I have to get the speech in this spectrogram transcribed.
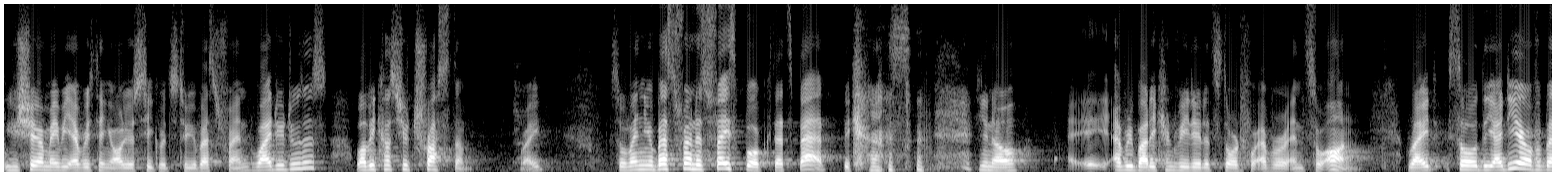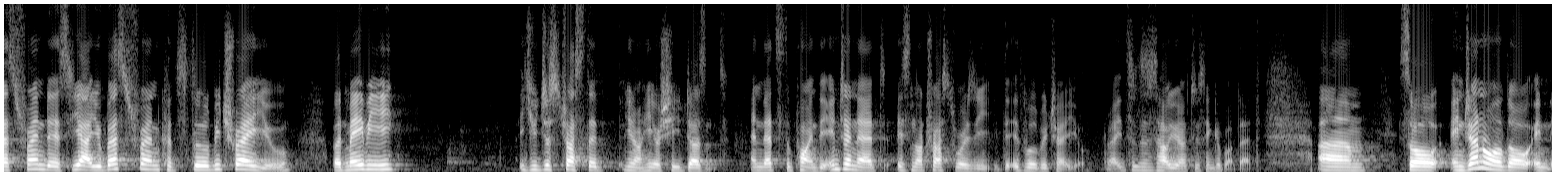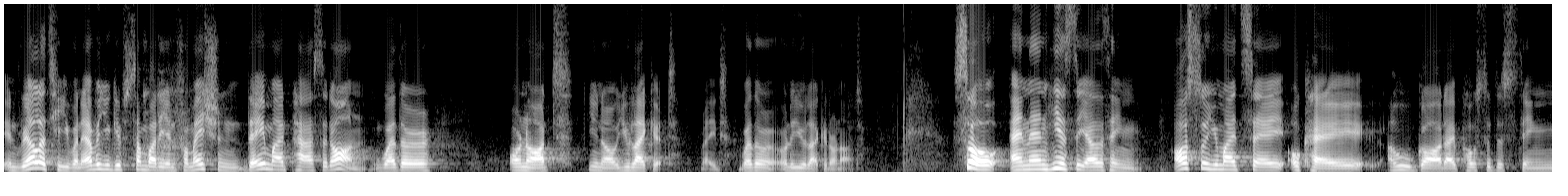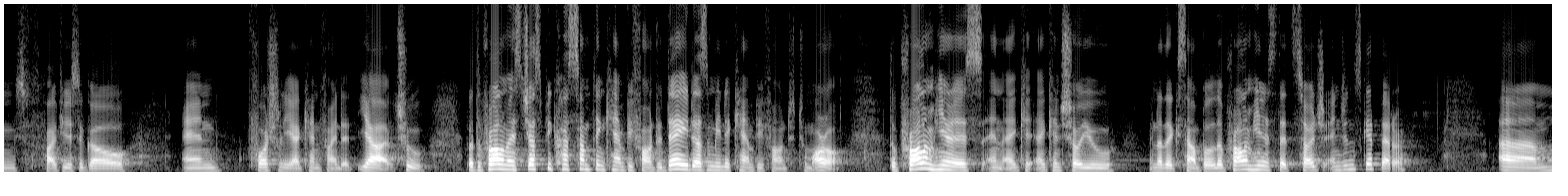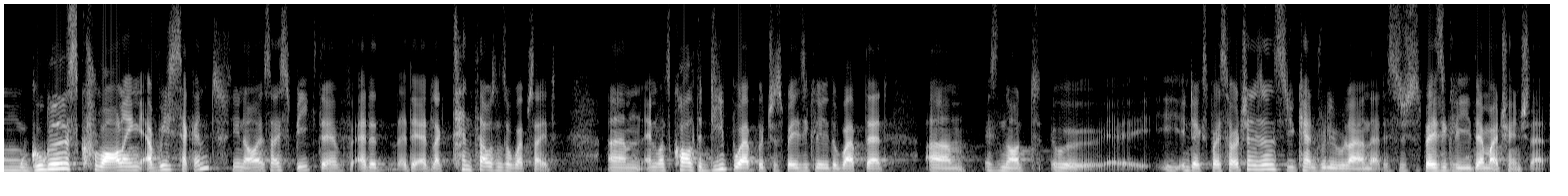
you share maybe everything, all your secrets to your best friend. Why do you do this? Well, because you trust them, right? So when your best friend is Facebook, that's bad because, you know, everybody can read it, it's stored forever, and so on, right? So the idea of a best friend is, yeah, your best friend could still betray you, but maybe you just trust that, you know, he or she doesn't. And that's the point. The internet is not trustworthy. It will betray you, right? So this is how you have to think about that. Um, so in general, though, in, in reality, whenever you give somebody information, they might pass it on, whether or not you know you like it, right? Whether or you like it or not. So, and then here's the other thing. Also, you might say, okay, oh God, I posted this thing five years ago, and fortunately I can't find it. Yeah, true. But the problem is just because something can't be found today doesn't mean it can't be found tomorrow. The problem here is, and I can, I can show you another example, the problem here is that search engines get better. Um, Google is crawling every second, you know, as I speak, they have added, they add like 10,000 of website. um, and what's called the deep web, which is basically the web that um, is not uh, indexed by search engines. You can't really rely on that. It's just basically, they might change that.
